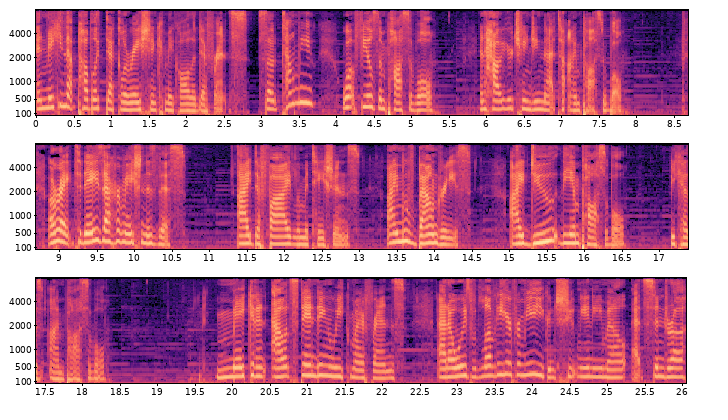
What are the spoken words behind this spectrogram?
And making that public declaration can make all the difference. So tell me what feels impossible and how you're changing that to I'm possible. All right, today's affirmation is this I defy limitations. I move boundaries. I do the impossible because I'm possible. Make it an outstanding week, my friends. I always would love to hear from you. You can shoot me an email at Cindra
